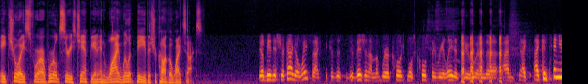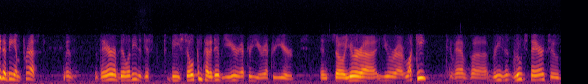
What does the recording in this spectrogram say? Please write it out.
a choice for our World Series champion, and why will it be the Chicago White Sox? It'll be the Chicago White Sox because it's the division I'm, we're close, most closely related to, and uh, I'm, I, I continue to be impressed with their ability to just be so competitive year after year after year. And so you're uh, you're uh, lucky to have uh, reason, roots there to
